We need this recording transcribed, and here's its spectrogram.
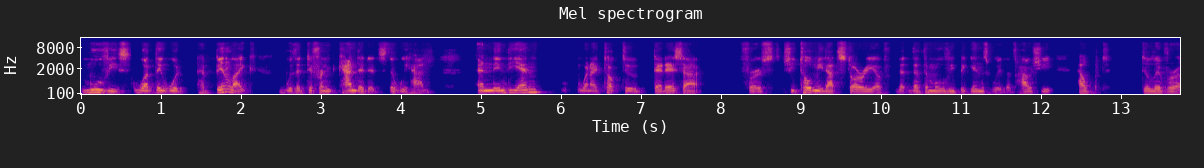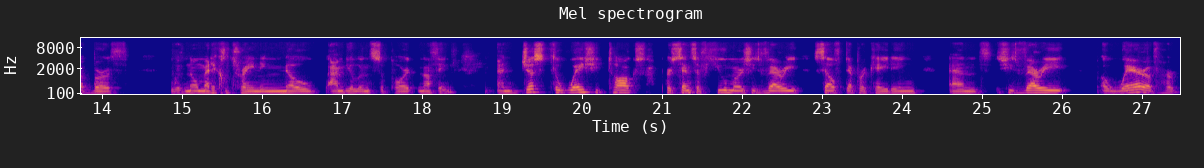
movies what they would have been like with the different candidates that we had. And in the end when i talked to teresa first. She told me that story of that, that the movie begins with of how she helped deliver a birth with no medical training no ambulance support nothing. And just the way she talks her sense of humor she's very self-deprecating and she's very aware of her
